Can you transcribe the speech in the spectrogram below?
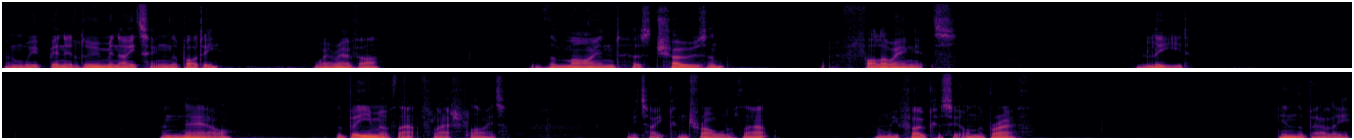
And we've been illuminating the body wherever the mind has chosen, following its lead. And now the beam of that flashlight we take control of that and we focus it on the breath in the belly,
